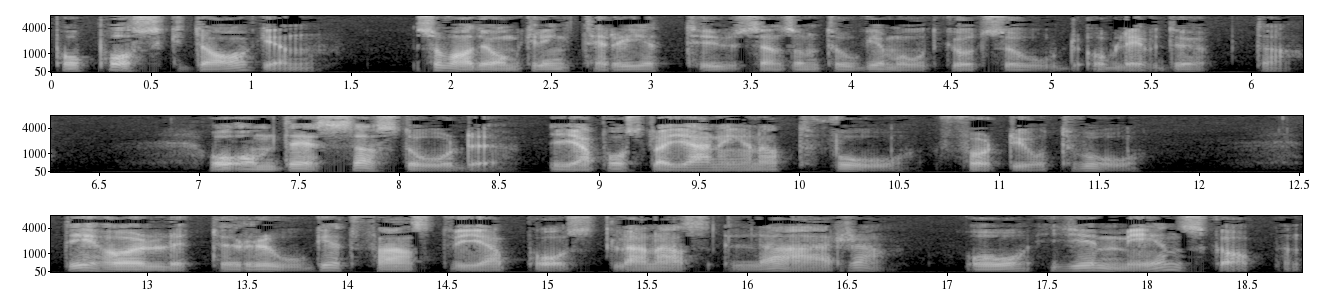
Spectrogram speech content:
På påskdagen så var det omkring 3000 som tog emot Guds ord och blev döpta. Och om dessa står det i Apostlagärningarna 2, 42. De höll troget fast vid apostlarnas lära och gemenskapen,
